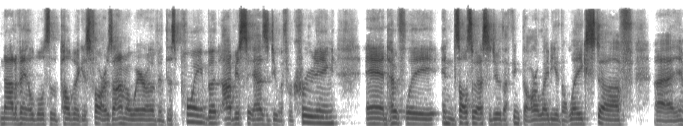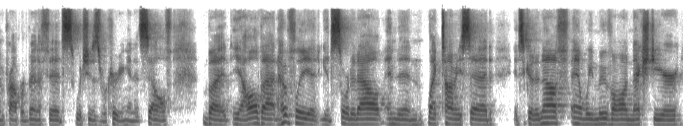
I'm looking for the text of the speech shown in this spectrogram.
not available to the public as far as I'm aware of at this point, but obviously it has to do with recruiting and hopefully, and it also has to do with, I think, the Our Lady of the Lake stuff, uh, improper benefits, which is recruiting in itself. But yeah, all that, hopefully it gets sorted out. And then, like Tommy said, it's good enough and we move on next year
